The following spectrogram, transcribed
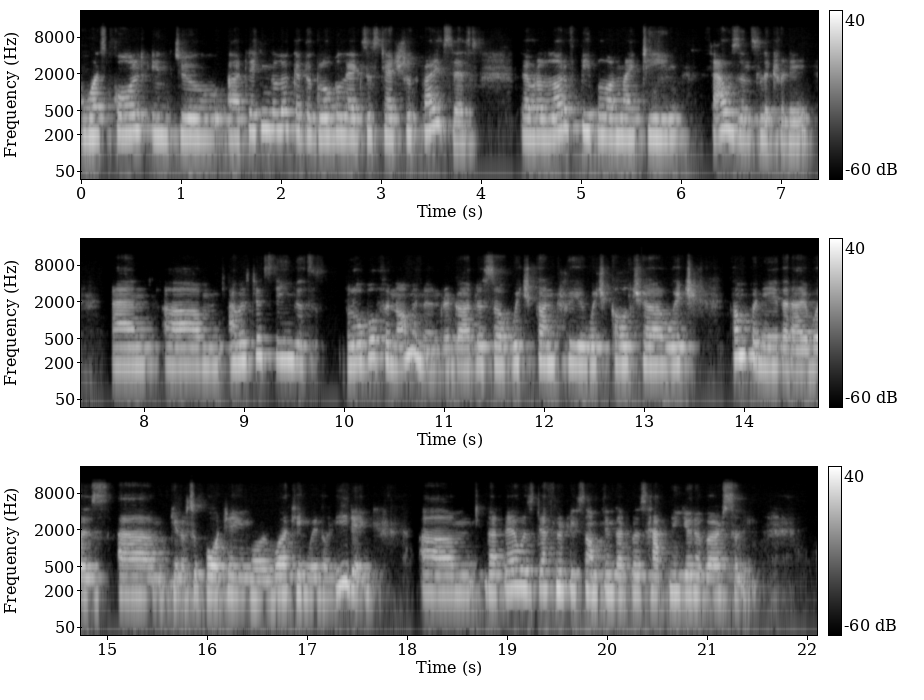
was called into uh, taking a look at the global existential crisis. There were a lot of people on my team, thousands literally, and um, I was just seeing this global phenomenon, regardless of which country, which culture, which company that I was, um, you know, supporting or working with or leading. Um, that there was definitely something that was happening universally.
